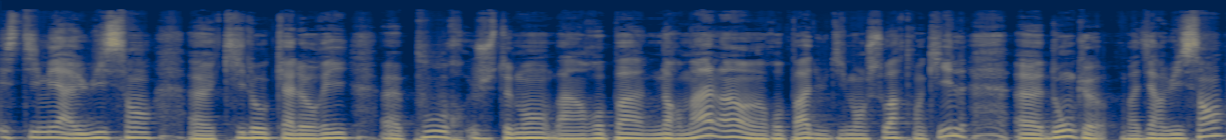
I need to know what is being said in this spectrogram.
estimer à 800 euh, kilocalories euh, pour justement bah, un repas normal, hein, un repas du dimanche soir tranquille. Euh, donc on va dire 800,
